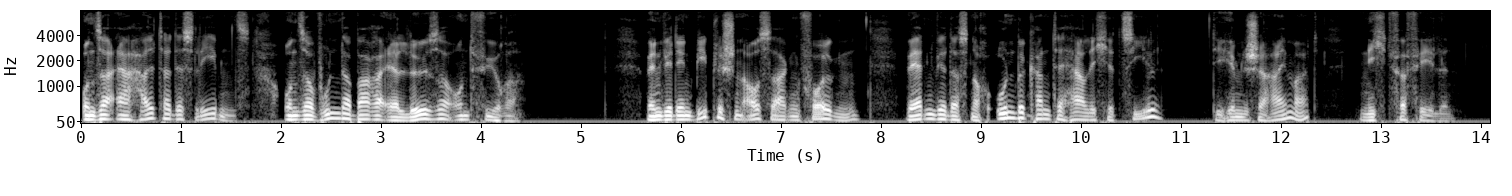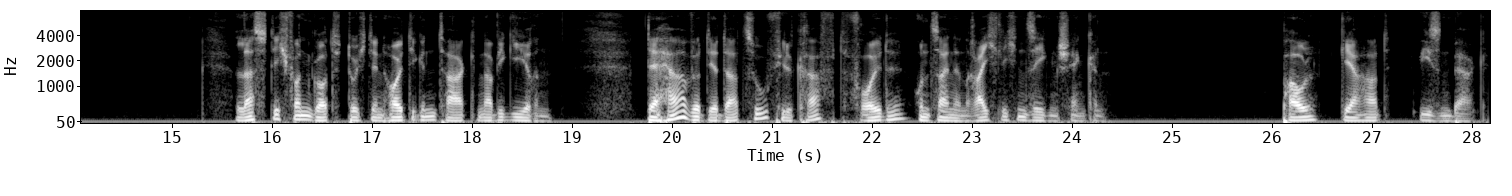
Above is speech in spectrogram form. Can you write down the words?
unser Erhalter des Lebens, unser wunderbarer Erlöser und Führer. Wenn wir den biblischen Aussagen folgen, werden wir das noch unbekannte herrliche Ziel, die himmlische Heimat, nicht verfehlen. Lass dich von Gott durch den heutigen Tag navigieren. Der Herr wird dir dazu viel Kraft, Freude und seinen reichlichen Segen schenken. Paul Gerhard Wiesenberg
